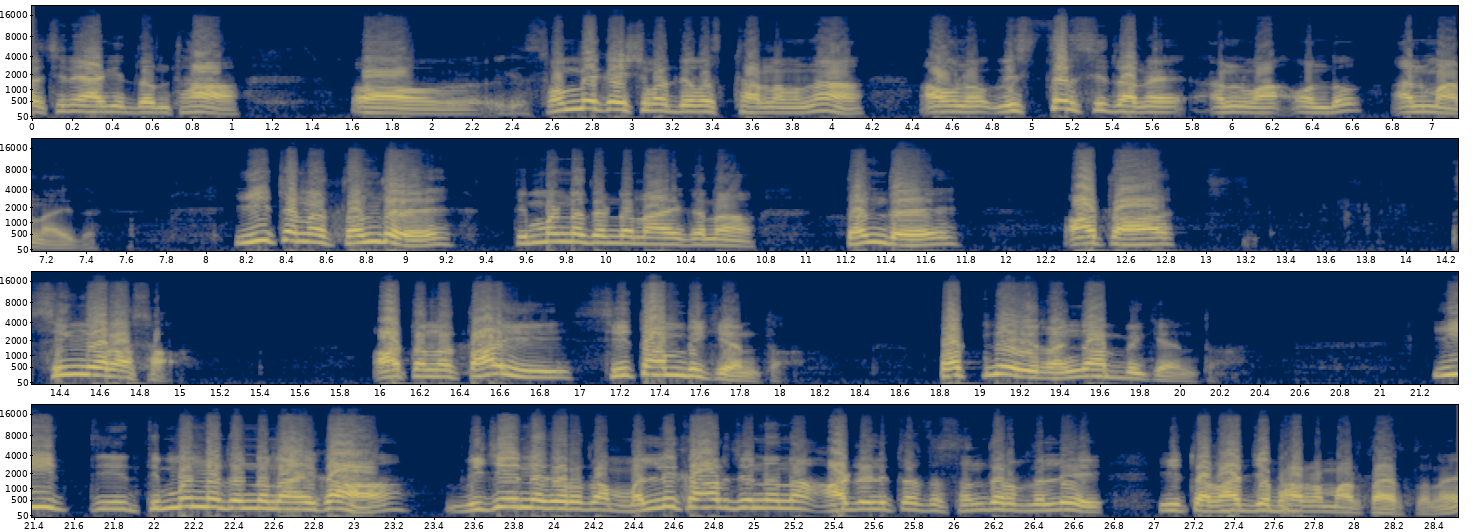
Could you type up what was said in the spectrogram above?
ರಚನೆಯಾಗಿದ್ದಂಥ ಸೌಮ್ಯಕೇಶವ ದೇವಸ್ಥಾನವನ್ನು ಅವನು ವಿಸ್ತರಿಸಿದ್ದಾನೆ ಅನ್ನುವ ಒಂದು ಅನುಮಾನ ಇದೆ. ಈತನ ತಂದೆ, ತಿಮ್ಮಣ್ಣ ದಂಡನಾಯಕನ ತಂದೆ ಆತ ಸಿಂಗರಸ. ಆತನ ತಾಯಿ ಸೀತಾಂಬಿಕೆ ಅಂತ, ಪತ್ನಿ ರಂಗಾಂಬಿಕೆ ಅಂತ. ಈ ತಿಮ್ಮಣ್ಣ ದಂಡನಾಯಕ ವಿಜಯನಗರದ ಮಲ್ಲಿಕಾರ್ಜುನನ ಆಡಳಿತದ ಸಂದರ್ಭದಲ್ಲಿ ಈತ ರಾಜ್ಯಭಾರ ಮಾಡ್ತಾ ಇರ್ತಾನೆ.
